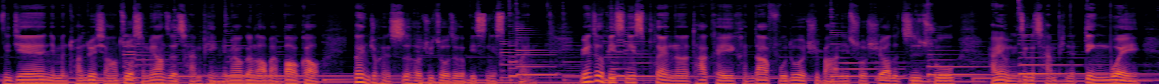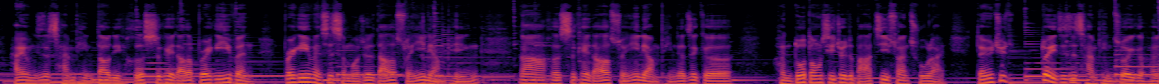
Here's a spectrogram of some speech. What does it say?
你今天你们团队想要做什么样子的产品，你们要跟老板报告，那你就很适合去做这个 business plan。因为这个 business plan 呢，它可以很大幅度的去把你所需要的支出，还有你这个产品的定位，还有你这个产品到底何时可以达到 break even？break even 是什么？就是达到损益两平。那何时可以达到损益两平的这个很多东西，就是把它计算出来，等于去对这支产品做一个很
